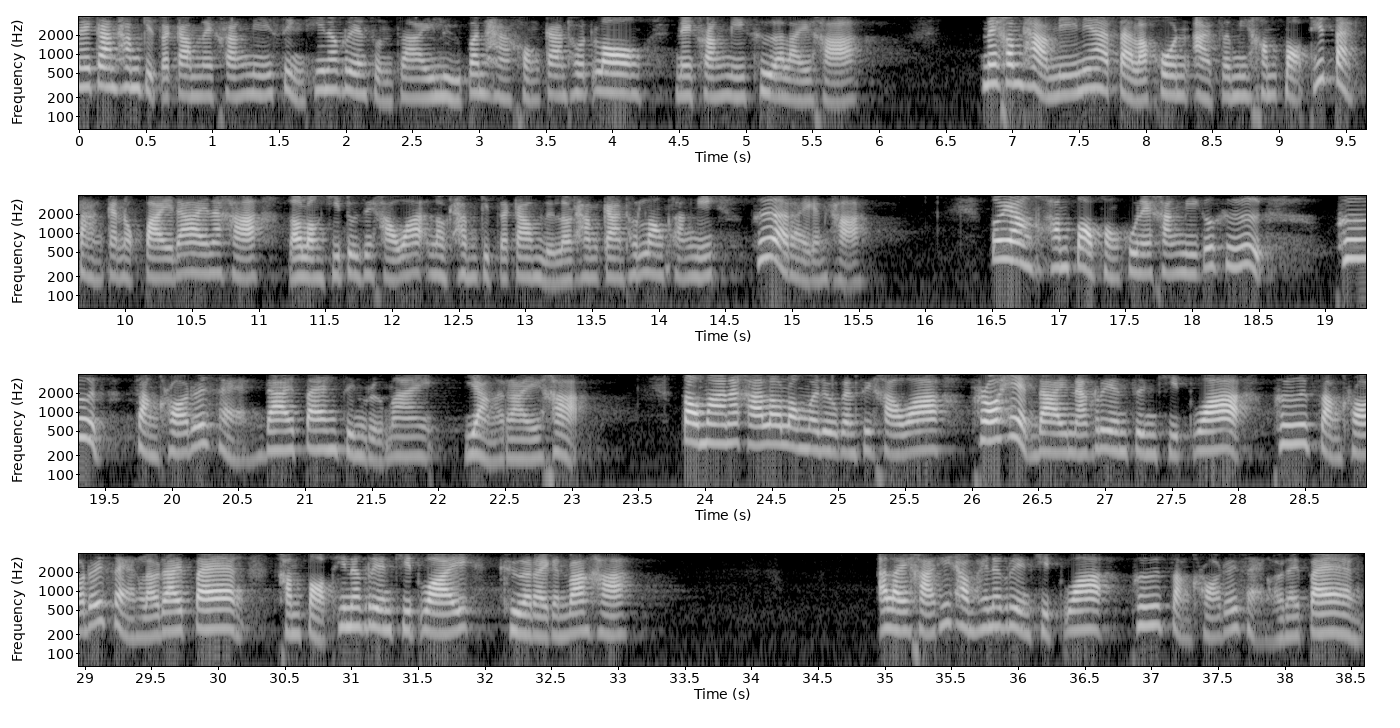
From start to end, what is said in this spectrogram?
ในการทำกิจกรรมในครั้งนี้สิ่งที่นักเรียนสนใจหรือปัญหาของการทดลองในครั้งนี้คืออะไรคะในคำถามนี้เนี่ยแต่ละคนอาจจะมีคำตอบที่แตกต่างกันออกไปได้นะคะ เราลองคิดดูสิคะว่าเราทำกิจกรรม หรือเราทำการทดลองครั้งนี้เพื่ออะไรกันคะตัวอย่างคำตอบของครูในครั้งนี้ก็คือ พืชสังเคราะห์ด้วยแสงได้แป้งจริงหรือไม่อย่างไรค่ะ ต่อมานะคะเราลองมาดูกันสิคะว่า เพราะเหตุใดนักเรียนจึงคิดว่า พืชสังเคราะห์ด้วยแสงแล้วได้แป้งคำตอบที่นักเรียนคิดไว้คืออะไรกันบ้างคะอะไรคะที่ทำให้นักเรียนคิดว่า พืชสังเคราะห์ด้วยแสงแล้วได้แป้ง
